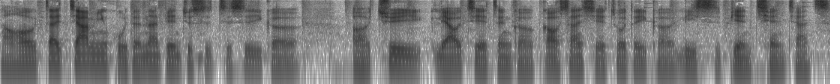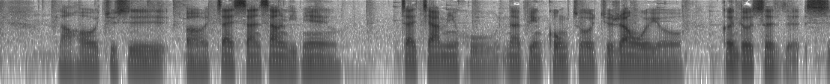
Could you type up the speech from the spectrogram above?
然后在嘉明湖的那边就是只是一个呃去了解整个高山协作的一个历史变迁这样子。然后就是呃，在山上里面，在嘉明湖那边工作，就让我有更多时时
